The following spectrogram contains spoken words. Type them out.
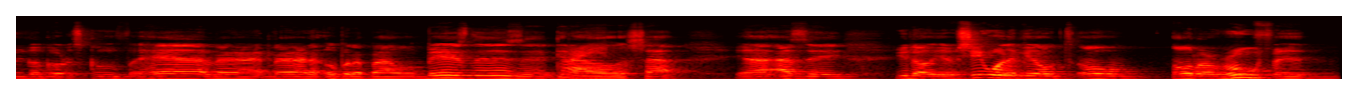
We gonna go to school for hair, learn how, learn how to open up our own business and get Right. our own shop. Yeah, I, I say you know if she want to get on on on a roof and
